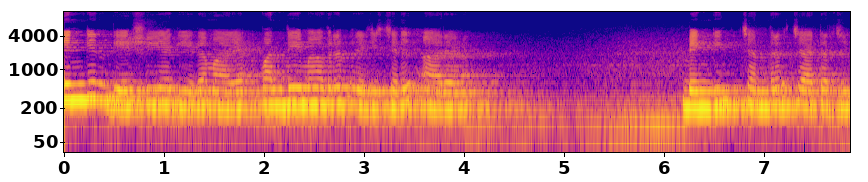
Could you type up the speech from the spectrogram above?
ഇന്ത്യൻ ദേശീയ ഗീതമായ വന്ദേമാതരം രചിച്ചത് ആരാണ്? ബെങ്കിം ചന്ദ്ര ചാറ്റർജി.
